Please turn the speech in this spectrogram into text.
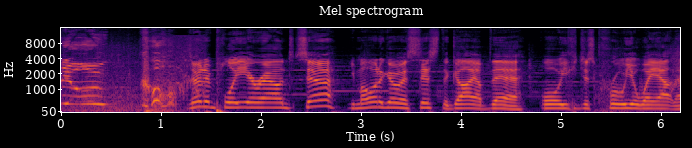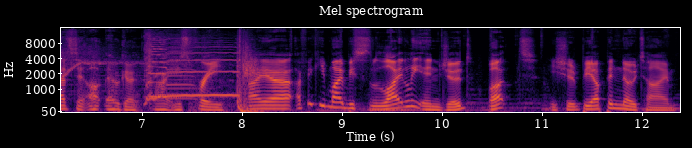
No! Is there an employee around? Sir, you might want to go assist the guy up there. Or you can just crawl your way out. That's it. Oh, there we go. All right, he's free. I, uh, I think he might be slightly injured, but he should be up in no time.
